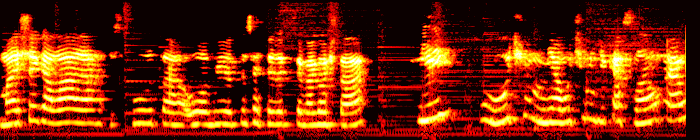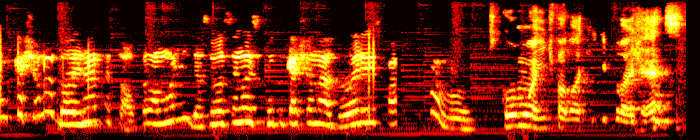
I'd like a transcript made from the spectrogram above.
Mas chega lá, escuta, ouve, eu tenho certeza que você vai gostar. E o último, minha última indicação é o questionador, né, pessoal? Pelo amor de Deus, se você não escuta o questionador, por favor. Como a gente falou aqui de projetos,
